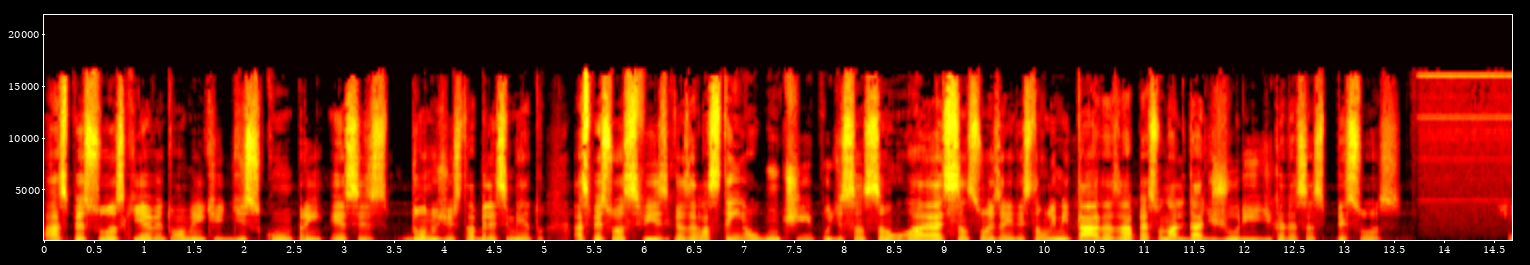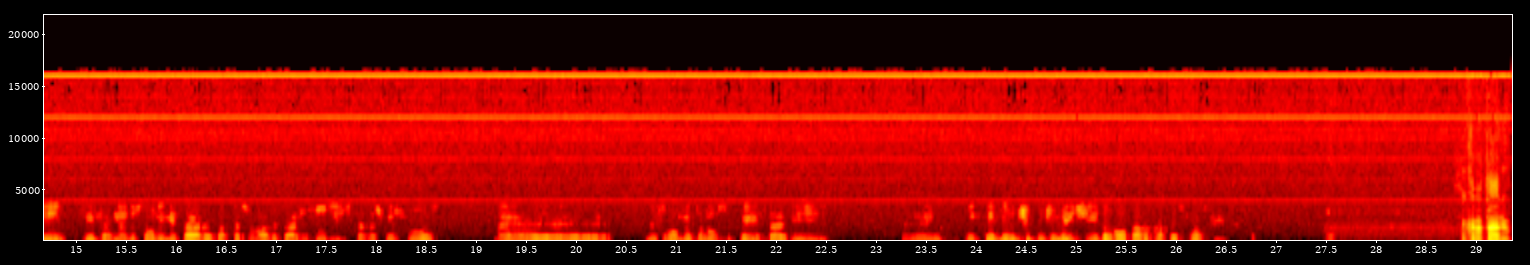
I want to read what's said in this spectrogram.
as pessoas que eventualmente descumprem esses donos de estabelecimento, as pessoas físicas, elas têm algum tipo de sanção ou as sanções ainda estão limitadas à personalidade jurídica dessas pessoas? Sim, sim, Fernando, estão limitadas à personalidade jurídica das pessoas. Né? É, nesse momento não se pensa em, em, em ter nenhum tipo de medida voltada para a pessoa física. Secretário,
